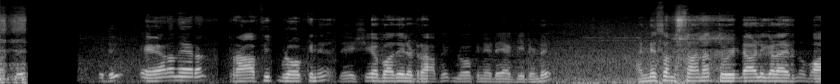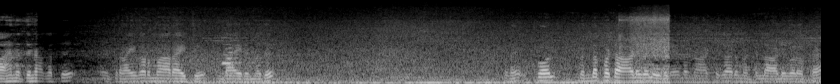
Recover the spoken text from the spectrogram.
മറ്റ് ഇത് ഏറെ നേരം ട്രാഫിക് ബ്ലോക്കിന് ദേശീയപാതയിലെ ട്രാഫിക് ബ്ലോക്കിന് ഇടയാക്കിയിട്ടുണ്ട്. അന്യസംസ്ഥാന തൊഴിലാളികളായിരുന്നു വാഹനത്തിനകത്ത് ഡ്രൈവർമാരായിട്ട് ഉണ്ടായിരുന്നത്. ഇപ്പോൾ ബന്ധപ്പെട്ട ആളുകൾ ഇവിടെയുള്ള നാട്ടുകാർ മറ്റുള്ള ആളുകളൊക്കെ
